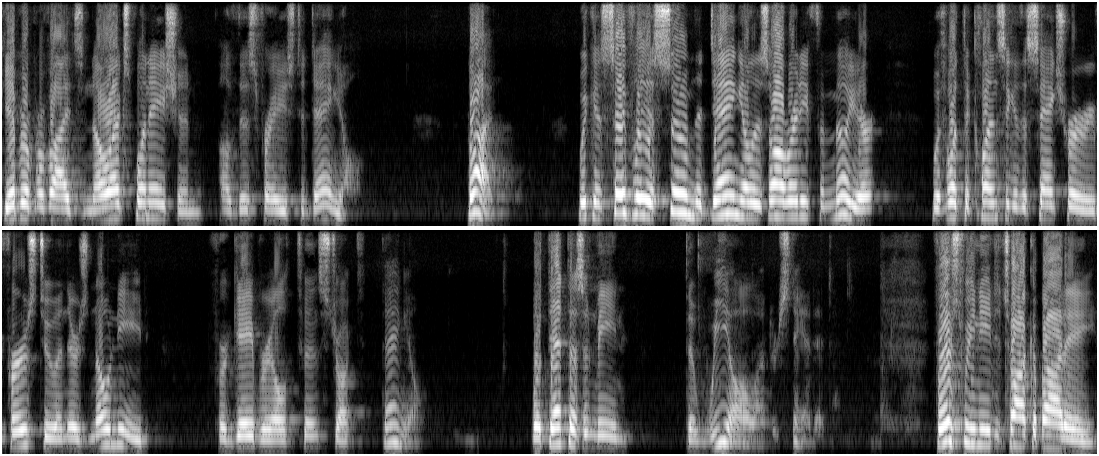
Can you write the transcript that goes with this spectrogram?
Gabriel provides no explanation of this phrase to Daniel. But we can safely assume that Daniel is already familiar with what the cleansing of the sanctuary refers to, and there's no need for Gabriel to instruct Daniel. But that doesn't mean that we all understand it. First, we need to talk about a,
